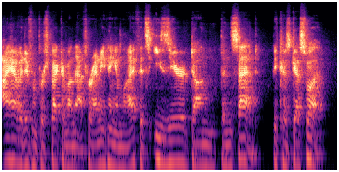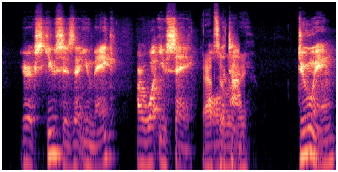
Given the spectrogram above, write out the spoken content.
I have a different perspective on that for anything in life. It's easier done than said because guess what? Your excuses that you make are what you say Absolutely. all the time. Doing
